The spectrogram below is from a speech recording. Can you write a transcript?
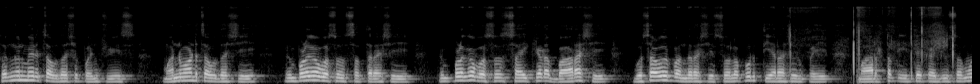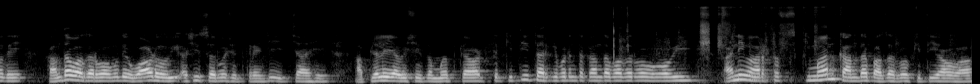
संगनमेर चौदाशे पंचवीस मनमाड चौदाशे पिंपळगाव बसून सतराशे पिंपळगाव बसून सायखेडा बाराशे भुसावळ पंधराशे सोलापूर तेराशे रुपये. महाराष्ट्रात येत्या काही दिवसामध्ये कांदा बाजारभावामध्ये वाढ होवी अशी सर्व शेतकऱ्यांची इच्छा आहे. आपल्याला याविषयीचं मत काय वाटतं? किती तारखेपर्यंत कांदा बाजारभाव व्हावी? आणि महाराष्ट्रात किमान कांदा बाजारभाव किती व्हावा?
